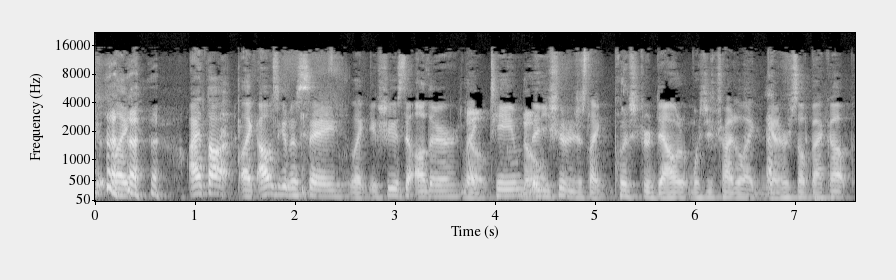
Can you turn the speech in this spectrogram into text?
you, like I thought, like I was gonna say, like if she was the other like No, team, no. then you should have just like pushed her down when she tried to like get herself back up.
